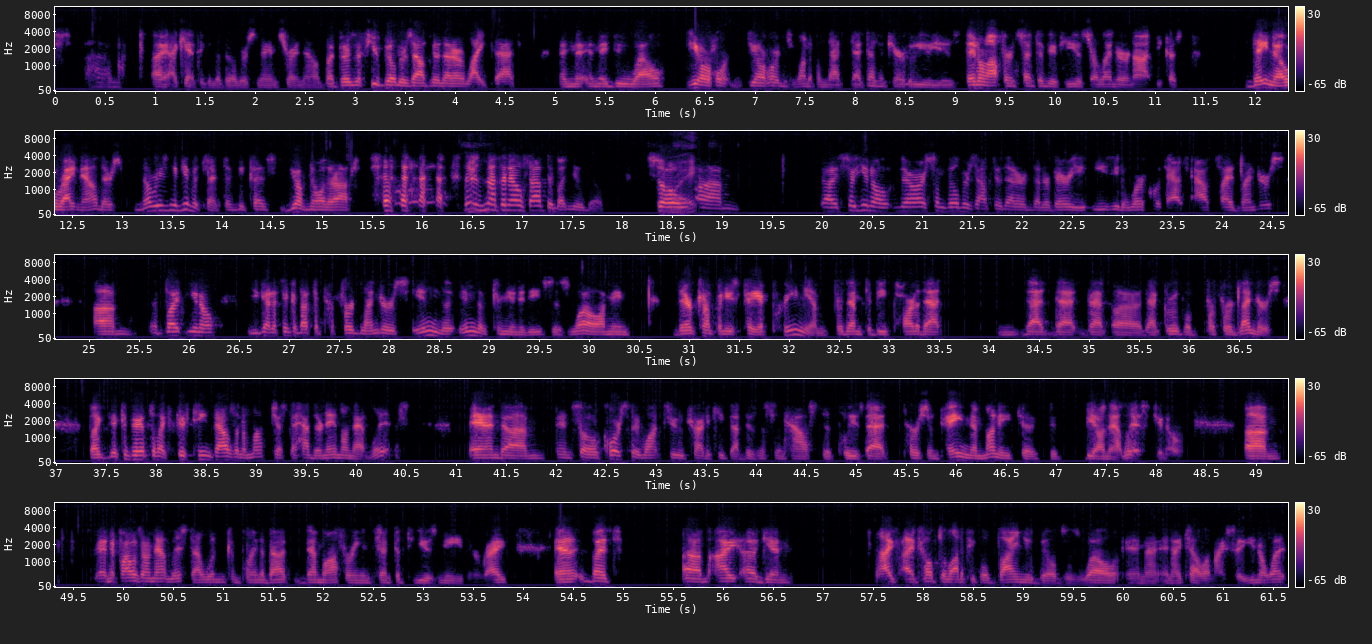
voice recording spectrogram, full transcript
I, I can't think of the builders' names right now, but there's a few builders out there that are like that, and and they do well. D.R. Horton, D.R. Horton's one of them that that doesn't care who you use. They don't offer incentive if you use their lender or not because they know right now there's no reason to give incentive because you have no other options. there's nothing else out there but new build. So right. um, uh, so you know there are some builders out there that are that are very easy to work with as outside lenders. Um, but you know, you got to think about the preferred lenders in the in the communities as well. I mean, their companies pay a premium for them to be part of that that that that uh, that group of preferred lenders. Like they can pay up to like fifteen thousand a month just to have their name on that list. And um, and so of course they want to try to keep that business in house to please that person paying them money to, to be on that list, you know. Um, and if I was on that list, I wouldn't complain about them offering incentive to use me either, right? And but um, I again, I, I've helped a lot of people buy new builds as well, and I, and I tell them, I say, you know what,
